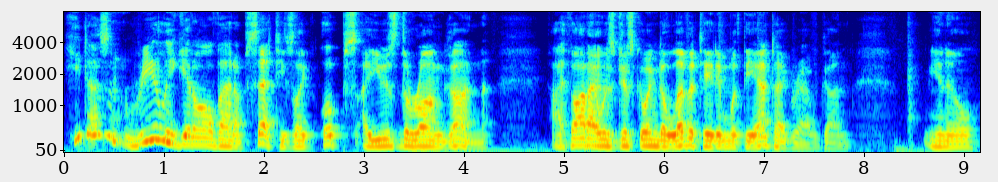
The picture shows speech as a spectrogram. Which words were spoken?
he doesn't really get all that upset. He's like, oops, I used the wrong gun. I thought I was just going to levitate him with the anti-grav gun. You know,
